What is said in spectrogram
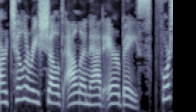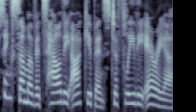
Artillery shelled Al-Anad air base, forcing some of its Houthi occupants to flee the area.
